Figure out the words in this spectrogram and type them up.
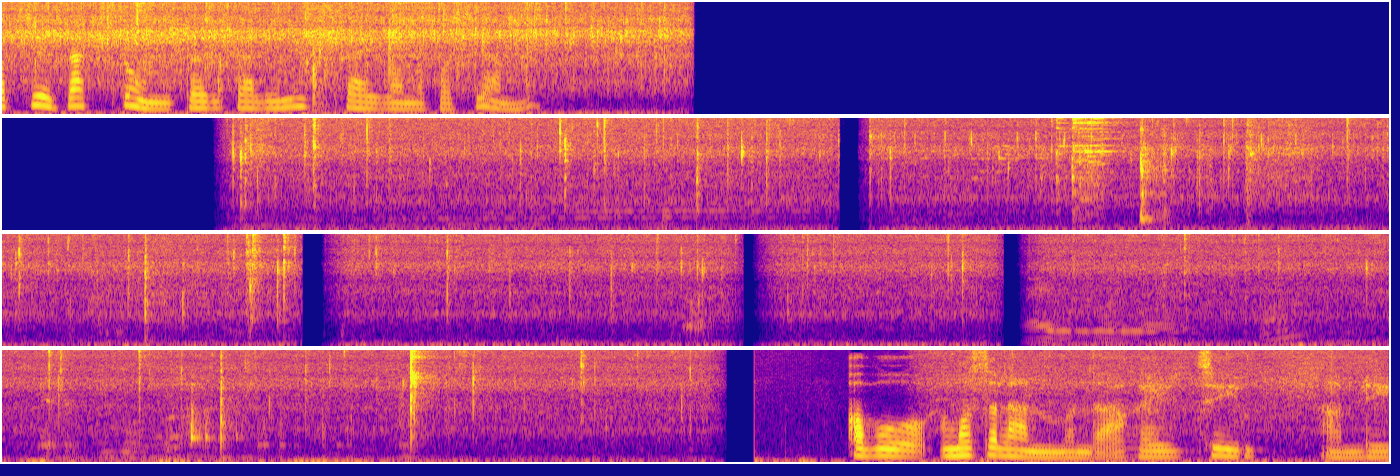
अझै रातो हुने तरिकाले नै फ्राई गर्नुपर्छ हामी। अब मसला हाल्नुभन्दा अगाडि चाहिँ हामीले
